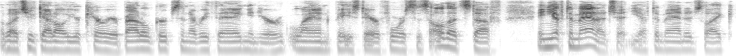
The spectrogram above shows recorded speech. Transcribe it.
But you've got all your carrier battle groups and everything, and your land based air forces, all that stuff. And you have to manage it. You have to manage, like,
